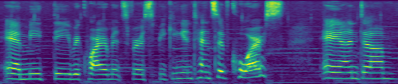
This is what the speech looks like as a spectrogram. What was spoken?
and meet the requirements for a speaking intensive course. And um,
